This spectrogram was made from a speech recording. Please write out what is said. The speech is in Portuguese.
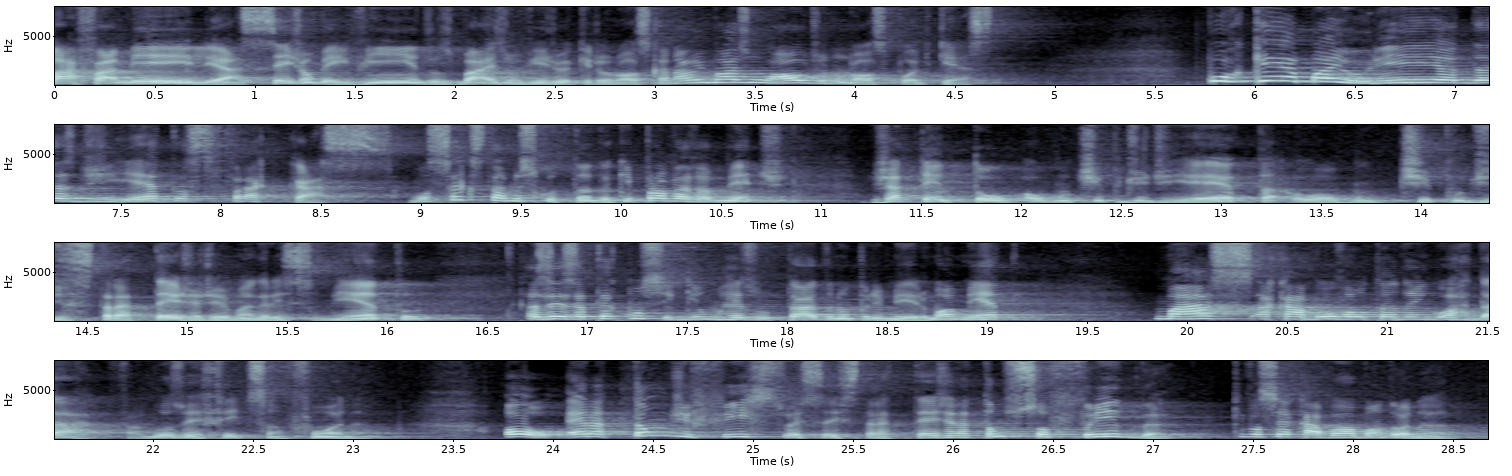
Olá família, sejam bem-vindos, mais um vídeo aqui no nosso canal e mais um áudio no nosso podcast. Por que a maioria das dietas fracassa? Você que está me escutando aqui provavelmente já tentou algum tipo de dieta ou algum tipo de estratégia de emagrecimento, às vezes até conseguiu um resultado no primeiro momento, mas acabou voltando a engordar, famoso efeito sanfona. Ou era tão difícil essa estratégia, era tão sofrida, que você acabou abandonando.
